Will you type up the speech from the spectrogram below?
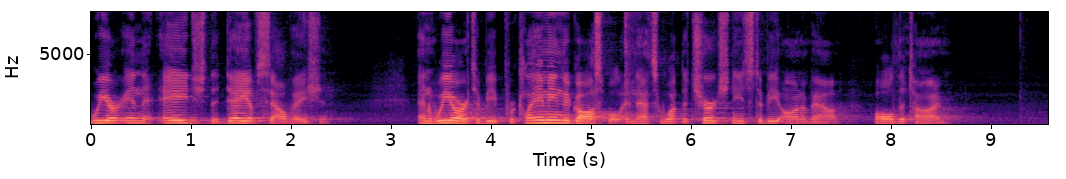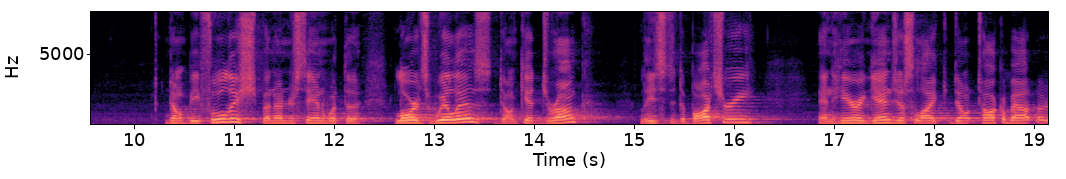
We are in the age, the day of salvation. And we are to be proclaiming the gospel, and that's what the church needs to be on about all the time. Don't be foolish, but understand what the Lord's will is. Don't get drunk, leads to debauchery. And here again, just like don't talk about, uh,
